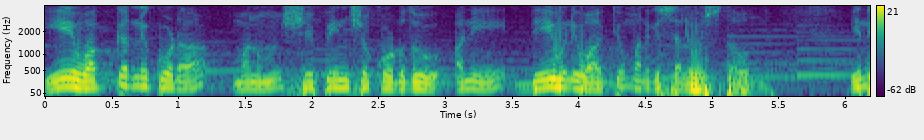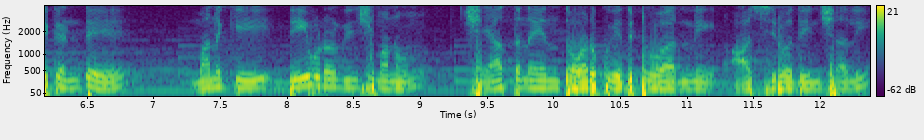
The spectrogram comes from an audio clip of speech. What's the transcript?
ఏ ఒక్కరిని కూడా మనం శపించకూడదు అని దేవుని వాక్యం మనకి సెలవిస్తూ ఉంది. ఎందుకంటే మనకి దేవుడి గురించి మనం చేతనైనంత వరకు ఎదుటి వారిని ఆశీర్వదించాలి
